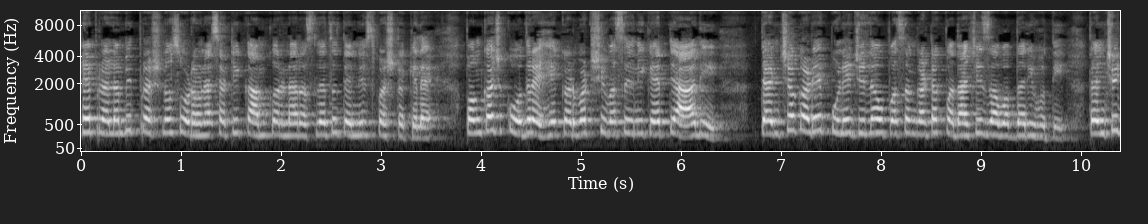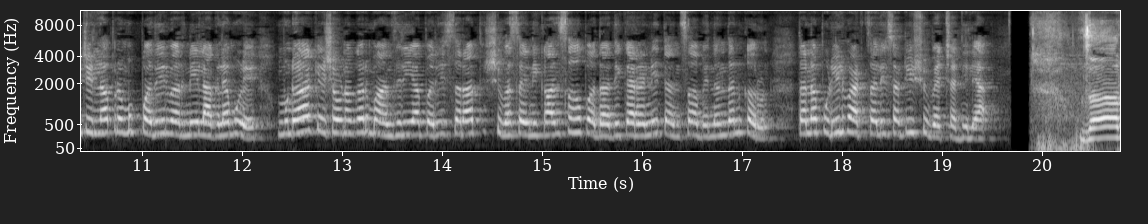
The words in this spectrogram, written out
हे प्रलंबित प्रश्न सोडवण्यासाठी काम करणार असल्याचं त्यांनी स्पष्ट केलंय. पंकज कोदरे हे कडवट शिवसैनिक आहेत. त्याआधी त्यांच्याकडे पुणे जिल्हा उपसंघटक पदाची जबाबदारी होती. त्यांची जिल्हा प्रमुख पदी वर्णी लागल्यामुळे मुंडळा केशवनगर मांजरी या परिसरात शिवसैनिकांसह पदाधिकाऱ्यांनी त्यांचं अभिनंदन करून त्यांना पुढील वाटचालीसाठी शुभेच्छा दिल्या. जर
